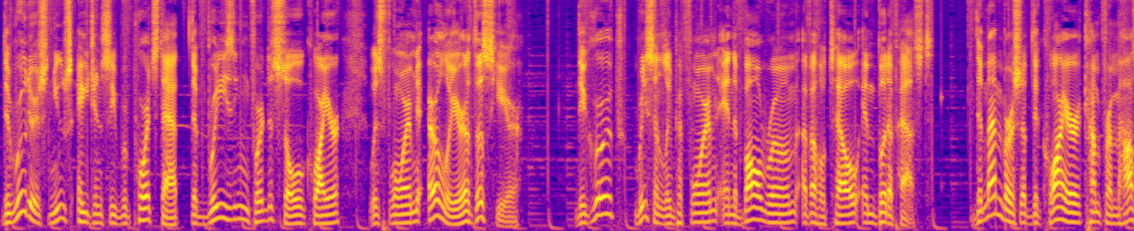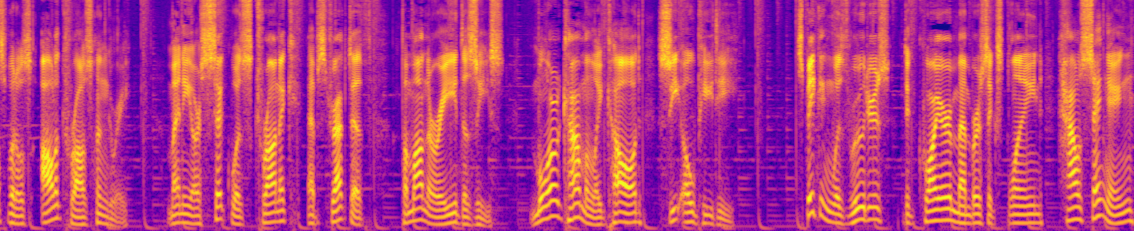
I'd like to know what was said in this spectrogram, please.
the Reuters news agency reports that the Breathing for the Soul Choir was formed earlier this year. The group recently performed in the ballroom of a hotel in Budapest. The members of the choir come from hospitals all across Hungary. Many are sick with chronic obstructive pulmonary disease, more commonly called COPD. Speaking with Reuters, the choir members explained how singing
